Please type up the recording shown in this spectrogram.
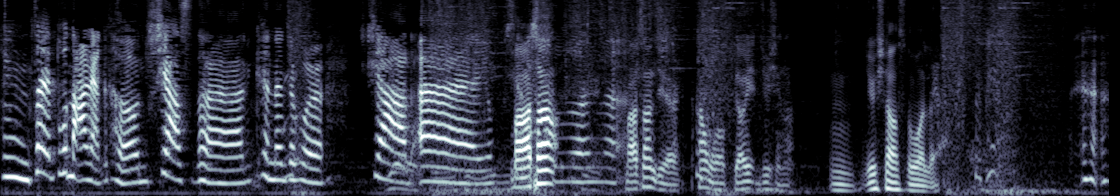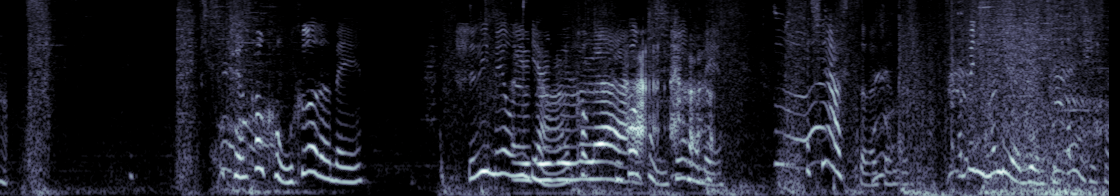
嗯，你再多拿两个头，你吓死他！你看他这会儿吓的，哎呦，马上马上姐，看我表演就行了。嗯，又吓死我了。全靠恐吓的呗，实力没有一点哎对对儿，靠对只靠恐吓的嘞，快吓死了，真的是，还被你们脸脸皮厚是吓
